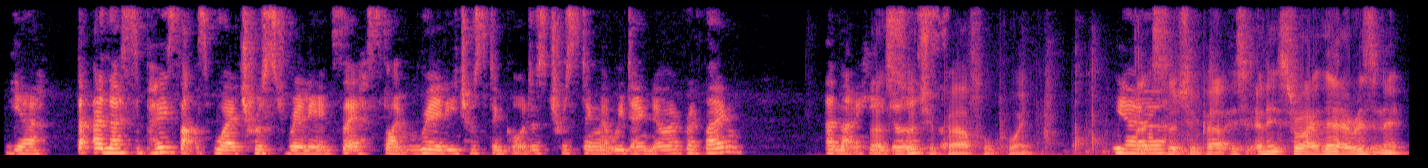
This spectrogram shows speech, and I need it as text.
yeah. And I suppose that's where trust really exists. Like really trusting God is trusting that we don't know everything and that He That's does. That's such a powerful point. yeah. That's such a power, and it's right there, isn't it?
